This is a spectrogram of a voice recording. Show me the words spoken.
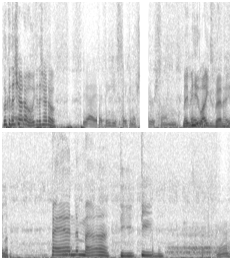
Look at the shadow. Look at the shadow. Yeah, I think he's taking a shit or something. Maybe he likes Van Halen. Panama. Dee, dee. Yeah.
